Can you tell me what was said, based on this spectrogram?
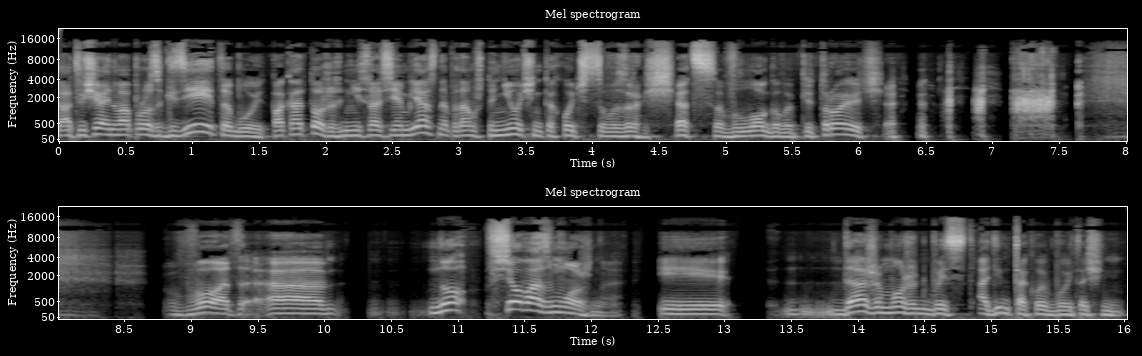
отвечая на вопрос, где это будет, пока тоже не совсем ясно, потому что не очень-то хочется возвращаться в логово Петровича. Вот. Э, но все возможно. И даже, может быть, один такой будет очень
